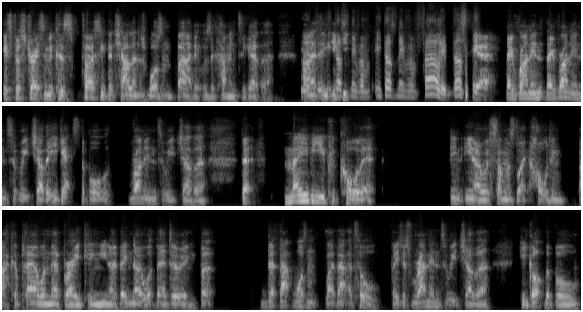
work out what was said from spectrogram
it's frustrating because firstly the challenge wasn't bad; it was a coming together. Yeah, I think he doesn't you- even he doesn't even foul him, does he? yeah, they run in, they run into each other. He gets the ball, run into each other. That maybe you could call it, in- you know, if someone's like holding back a player when they're breaking, you know, they know what they're doing. But that that wasn't like that at all. They just ran into each other. He got the ball.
